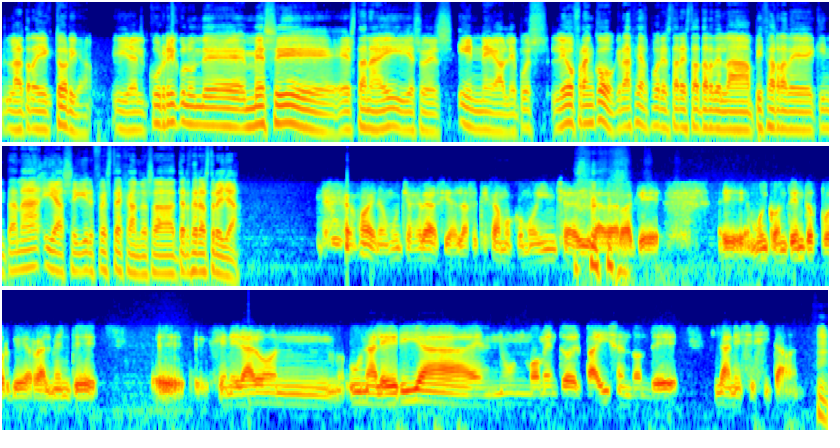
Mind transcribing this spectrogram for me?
La trayectoria y el currículum de Messi están ahí y eso es innegable. Pues Leo Franco, gracias por estar esta tarde en la pizarra de Quintana y a seguir festejando esa tercera estrella. Bueno, muchas gracias. La festejamos como hincha y la verdad que eh, muy contentos porque realmente eh, generaron una alegría en un momento del país en donde la necesitaban. Hmm,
